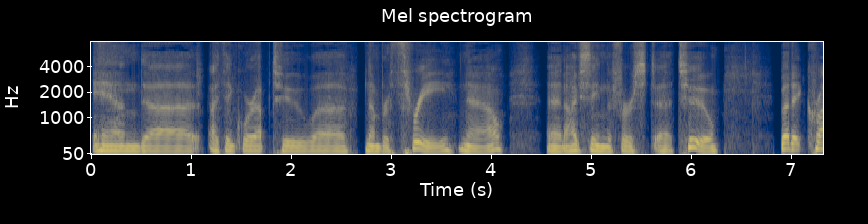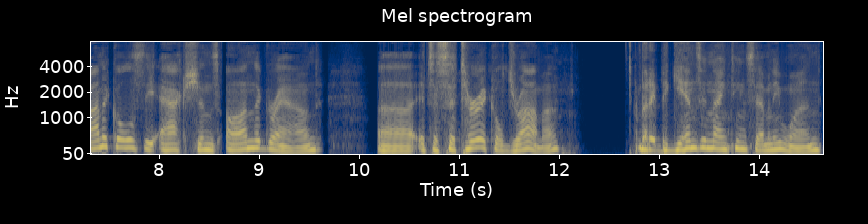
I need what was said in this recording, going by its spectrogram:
and uh, I think we're up to uh, number three now, and I've seen the first uh, two. But it chronicles the actions on the ground. Uh, it's a satirical drama, but it begins in 1971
